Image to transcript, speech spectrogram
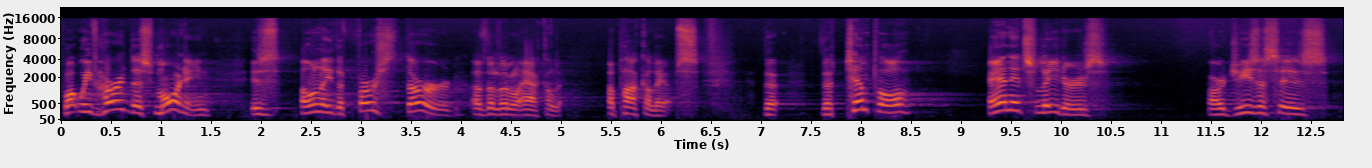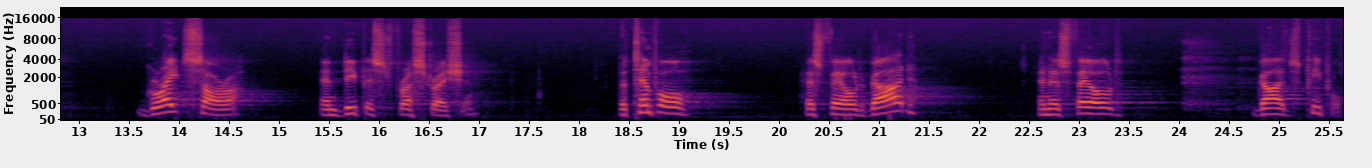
What we've heard this morning is only the first third of the little apocalypse. The, the temple and its leaders are Jesus' great sorrow and deepest frustration. The temple has failed God and has failed God's people.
